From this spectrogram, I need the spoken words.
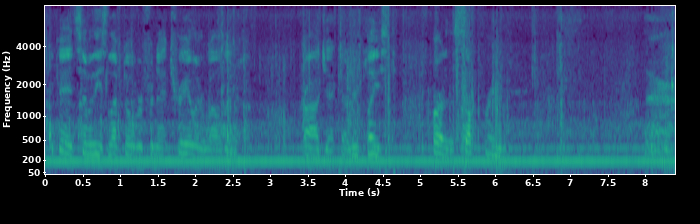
I think I had some of these left over from that trailer welding project. I replaced part of the subframe. There.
